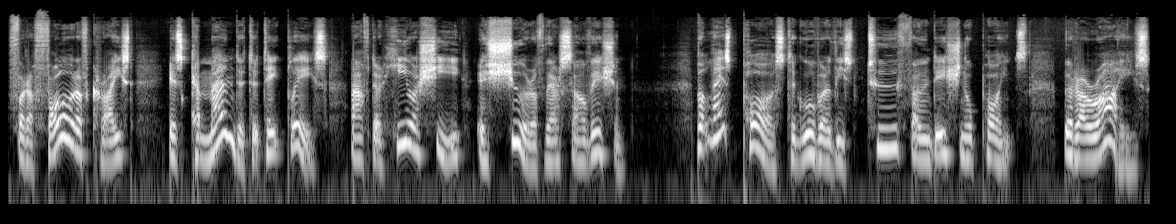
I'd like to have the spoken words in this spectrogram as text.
for a follower of Christ, is commanded to take place after he or she is sure of their salvation. But let's pause to go over these two foundational points that arise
